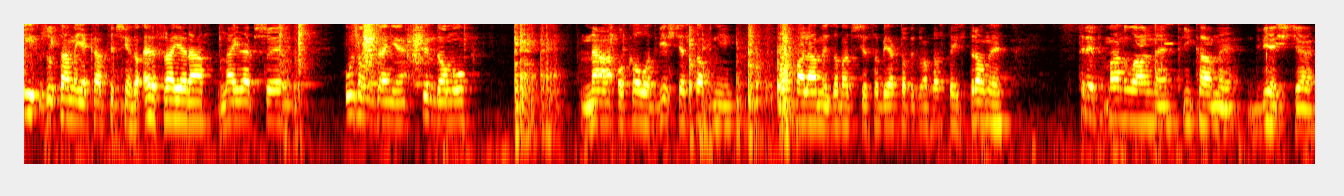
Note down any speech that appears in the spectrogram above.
I wrzucamy je klasycznie do airfryera. Najlepszy urządzenie w tym domu na około 200 stopni. Odpalamy, zobaczcie sobie jak to wygląda z tej strony. Tryb manualny, klikamy 200,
